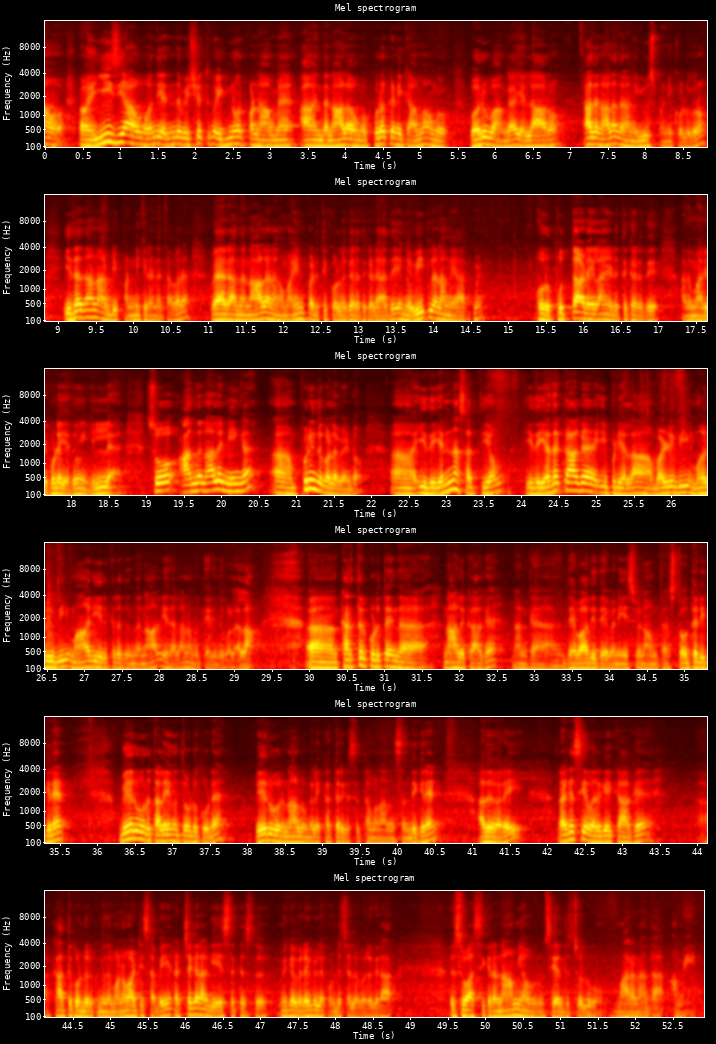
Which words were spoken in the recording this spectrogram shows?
ஈஸியாக அவங்க வந்து எந்த விஷயத்துக்கும் இக்னோர் பண்ணாமல் இந்த நாளை அவங்க புறக்கணிக்காமல் அவங்க வருவாங்க. எல்லாரும் அதனால் அதை நாங்கள் யூஸ் பண்ணி கொள்ளுகிறோம் இதை தான் நான் இப்படி பண்ணிக்கிறேனே தவிர வேறு அந்த நாளை நாங்கள் பயன்படுத்தி கொள்ளுகிறது கிடையாது. எங்கள் வீட்டில் நாங்கள் யாருமே ஒரு புத்தாடையெல்லாம் எடுத்துக்கிறது அது மாதிரி கூட எதுவும் இல்லை. ஸோ அதனால் நீங்கள் புரிந்து கொள்ள வேண்டும். இது என்ன சத்தியம்? இது எதற்காக இப்படியெல்லாம் வழுவி மருவி மாறி இருக்கிறது இந்த நாள்? இதெல்லாம் நம்ம தெரிந்து கொள்ளலாம். கர்த்தர் கொடுத்த இந்த நாளுக்காக நான் தேவாதி தேவன் இயேசு நாமத்தை ஸ்தோத்தரிக்கிறேன். வேறு ஒரு தலையங்கத்தோடு கூட வேறு ஒரு நாள் உங்களை கத்தருக்கு சித்தமானாலும் சந்திக்கிறேன். அதுவரை ரகசிய வருகைக்காக காத்து கொண்டிருக்கும் இந்த மணவாட்டி சபையை ரட்சகராக இயேசு கிறிஸ்து மிக விரைவில் கொண்டு செல்ல வருகிறார். விசுவாசிக்கிற நாம் அவரும் சேர்ந்து சொல்லுவோம். மாரநாதா அமேன்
